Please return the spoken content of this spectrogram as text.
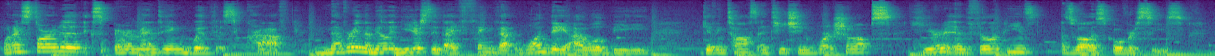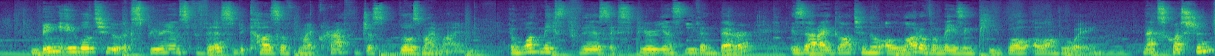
When I started experimenting with this craft, never in a million years did I think that one day I will be giving talks and teaching workshops here in the Philippines as well as overseas. Being able to experience this because of my craft just blows my mind. And what makes this experience even better is that I got to know a lot of amazing people along the way. Next question.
